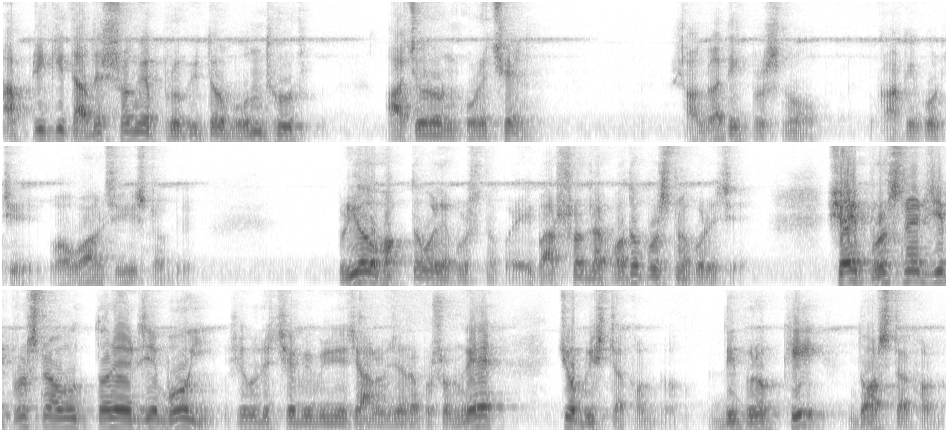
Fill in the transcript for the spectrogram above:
আপনি কি তাদের সঙ্গে প্রকৃত বন্ধুর আচরণ করেছেন? সাংঘাতিক প্রশ্ন, কাকে করছে ভগবান শ্রীকৃষ্ণকে? প্রিয় ভক্ত বলে প্রশ্ন করে, এই পার্শ্বদরা কত প্রশ্ন করেছে? সেই প্রশ্নের যে প্রশ্ন, উত্তরের যে বই সেগুলি ছেপে বেরিয়েছে আলোচনা প্রসঙ্গে চব্বিশটা খণ্ড, দ্বীপরক্ষী দশটা খণ্ড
